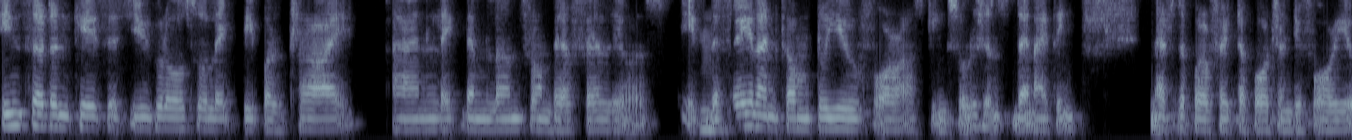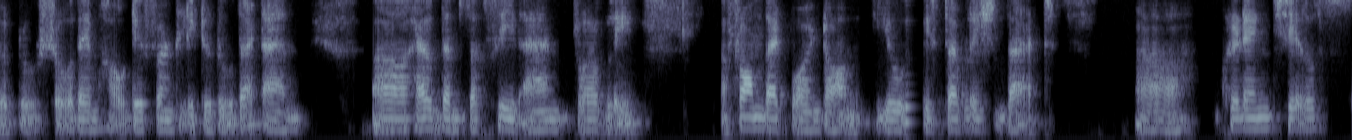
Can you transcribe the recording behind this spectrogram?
in certain cases, you could also let people try and let them learn from their failures. If they Mm. fail and come to you for asking solutions, then I think that's the perfect opportunity for you to show them how differently to do that and uh, help them succeed. And probably from that point on, you establish that uh, credentials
